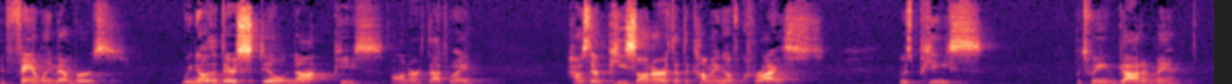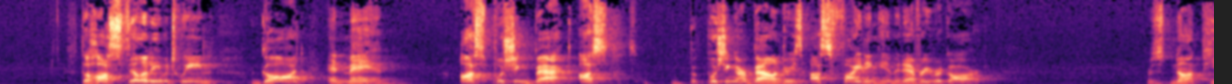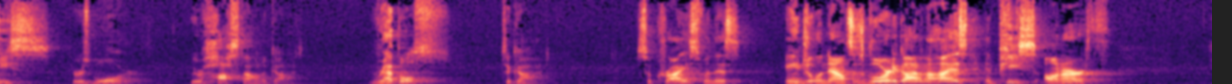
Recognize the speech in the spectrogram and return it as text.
and family members. We know that there's still not peace on earth that way. How's there peace on earth at the coming of Christ? It was peace between God and man. The hostility between God and man, us pushing back, us pushing our boundaries, us fighting Him in every regard. There was not peace, there was war. We were hostile to God, rebels to God. So, Christ, when this angel announces, Glory to God in the highest and peace on earth.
